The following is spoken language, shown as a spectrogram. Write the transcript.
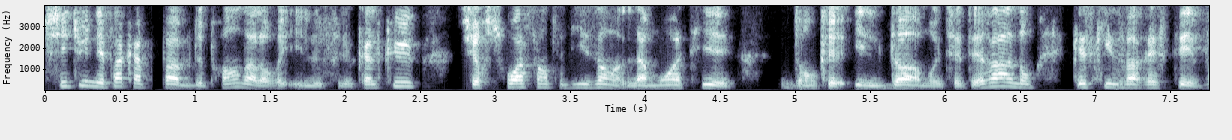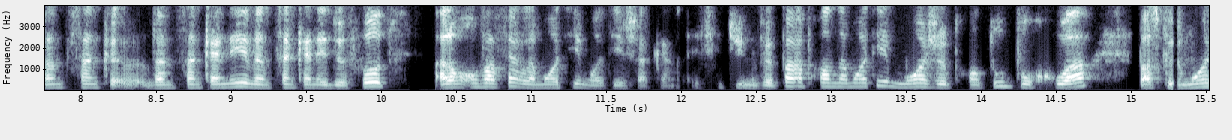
si tu n'es pas capable de prendre, alors il fait le calcul, sur 70 ans, la moitié, donc ils dorment, etc. Donc, qu'est-ce qu'il va rester? 25, 25 années, 25 années de faute Alors, on va faire la moitié-moitié chacun. Et si tu ne veux pas prendre la moitié, moi, je prends tout. Pourquoi? Parce que moi,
